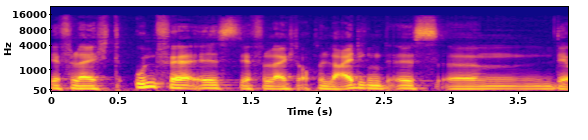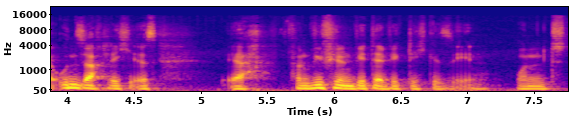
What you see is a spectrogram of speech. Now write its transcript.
der vielleicht unfair ist, der vielleicht auch beleidigend ist, ähm, der unsachlich ist. Ja, von wie vielen wird der wirklich gesehen? Und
